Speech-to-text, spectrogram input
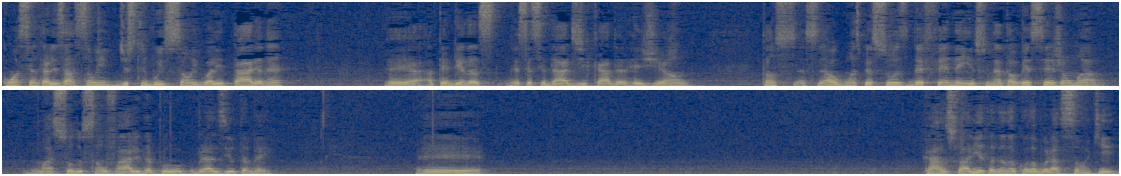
com a centralização e distribuição igualitária, né? É, atendendo às necessidades de cada região. Então, algumas pessoas defendem isso, né? Talvez seja uma, uma solução válida para o Brasil também. É... Carlos Faria está dando a colaboração aqui.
